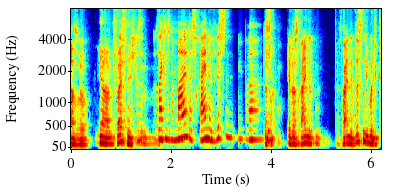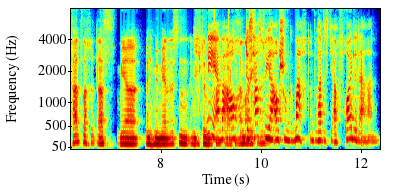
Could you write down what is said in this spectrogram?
Also, ja, ich weiß nicht. Also, Sag das nochmal, das reine Wissen über. Das, ja, das reine, das reine Wissen über die Tatsache, dass mehr, wenn ich mir mehr Wissen in bestimmten Nee, aber auch, das aneigne- hast du ja auch schon gemacht und du hattest ja auch Freude daran.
